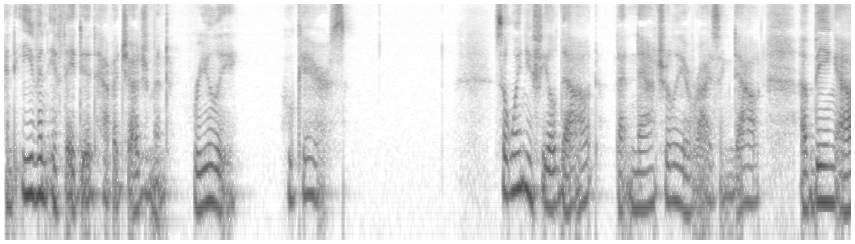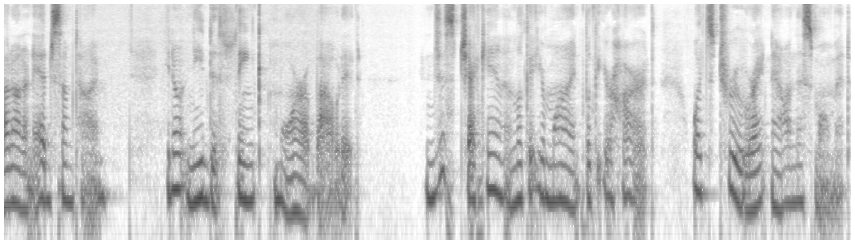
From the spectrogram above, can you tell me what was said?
And even if they did have a judgment, really, who cares? So when you feel doubt, that naturally arising doubt of being out on an edge sometime, you don't need to think more about it. And just check in and look at your mind, look at your heart. What's true right now in this moment?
